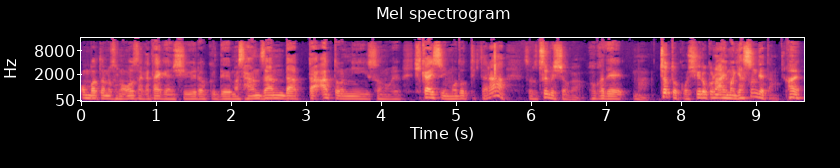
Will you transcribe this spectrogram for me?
オンバトのその大阪大会の収録で、まあ散々だった後に、その、控え室に戻ってきたら、その鶴瓶師匠が他で、まあちょっとこう収録の合間休んでたの。はい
